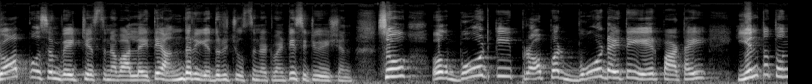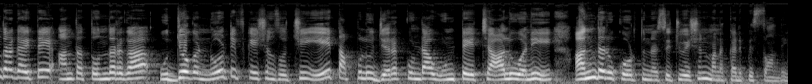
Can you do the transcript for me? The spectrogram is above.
జాబ్ కోసం వెయిట్ చేస్తున్న వాళ్ళైతే అందరూ ఎదురు చూస్తున్నటువంటి సిచ్యువేషన్ సో ఒక బోర్డ్కి ప్రాపర్ బోర్డ్ అయితే ఏర్పాటై ఎంత తొందరగా అయితే అంత తొందరగా ఉద్యోగ నోటిఫికేషన్స్ వచ్చి ఏ తప్పులు జరగకుండా ఉంటే చాలు అని అందరూ కోరుతున్న సిచ్యువేషన్ మనకు కనిపిస్తోంది.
